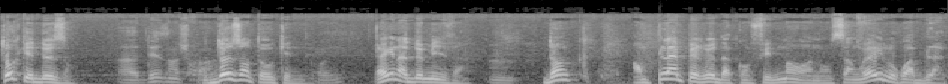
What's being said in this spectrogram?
toke deux ans. Ah, Deux ans, je crois. deux ans tookende Oui. yaki na 2020 donc en plein période ya confinement oannonsa yango yaki lokwa black.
